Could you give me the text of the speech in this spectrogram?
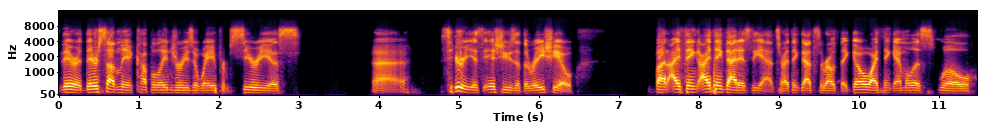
they're they're suddenly a couple injuries away from serious uh serious issues at the ratio. But I think I think that is the answer. I think that's the route they go. I think Emilus will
